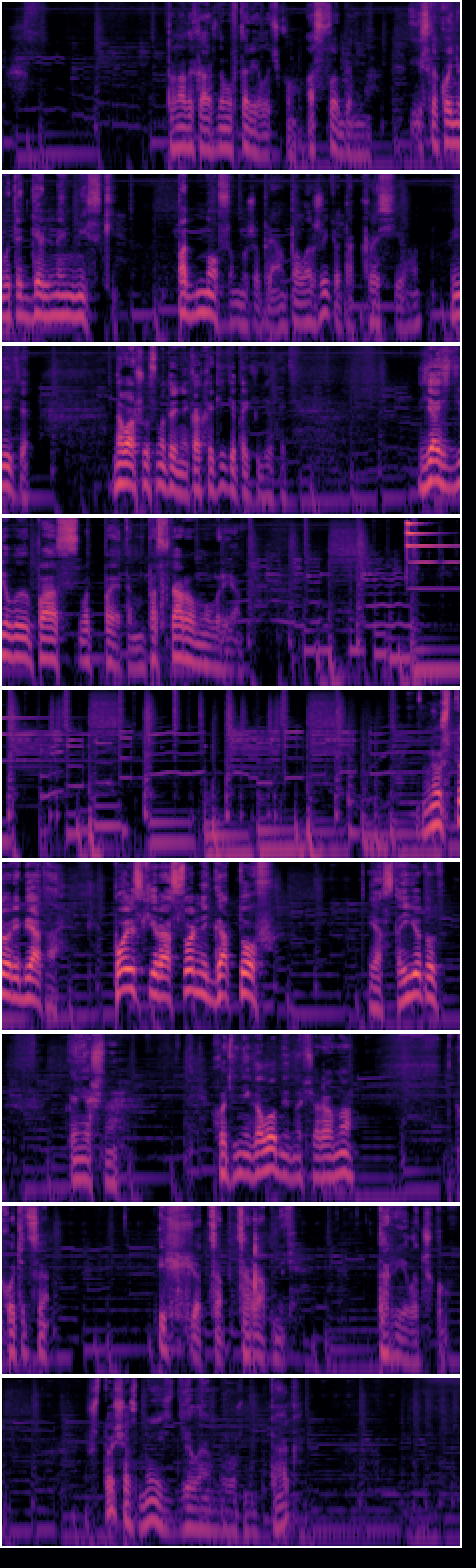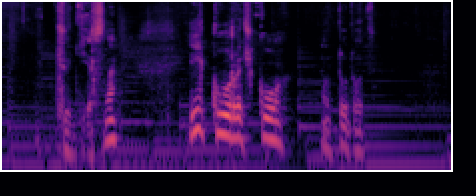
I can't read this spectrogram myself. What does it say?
то надо каждому в тарелочку, особенно. Из какой-нибудь отдельной миски. Под носом уже прям положить вот так красиво. Видите? На ваше усмотрение, как хотите, так и делайте. Я сделаю по, вот по этому, по второму варианту. Ну что, ребята, польский рассольник готов. Я стою тут, конечно, хоть и не голодный, но все равно хочется еще царапнуть тарелочку. Что сейчас мы сделаем должны? Так. Чудесно. И курочку. Вот тут вот.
